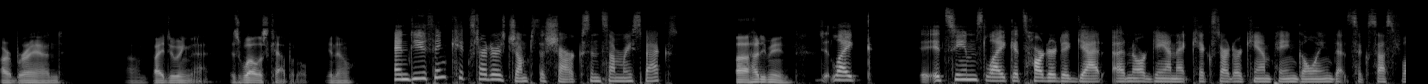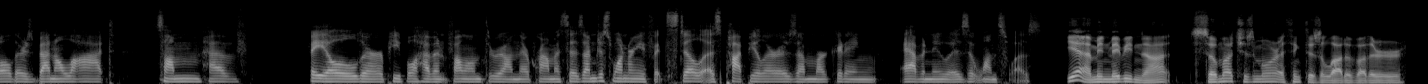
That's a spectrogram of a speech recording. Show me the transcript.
our brand um, by doing that, as well as capital. You know, And do you think Kickstarter's jumped the sharks in some respects? uh, how do you mean? like it seems like it's harder to get an organic Kickstarter campaign going that's successful. There's been a lot. Some have failed or people haven't followed through on their promises. I'm just wondering if it's still as popular as a marketing avenue as it once was. Yeah, I mean, maybe not so much as more. I think there's a lot of other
